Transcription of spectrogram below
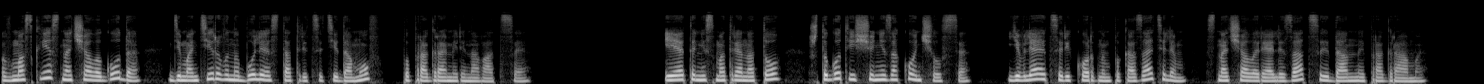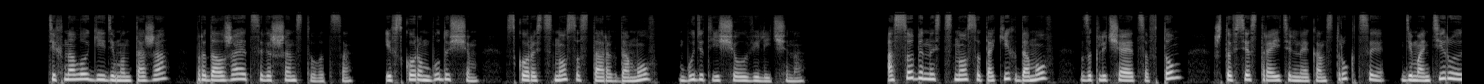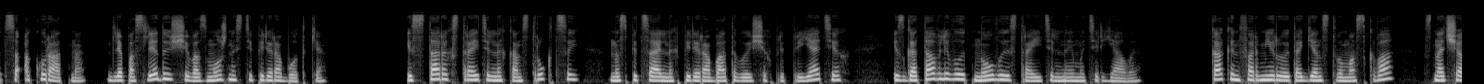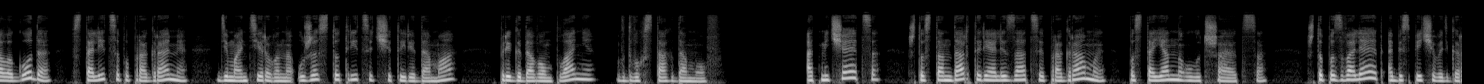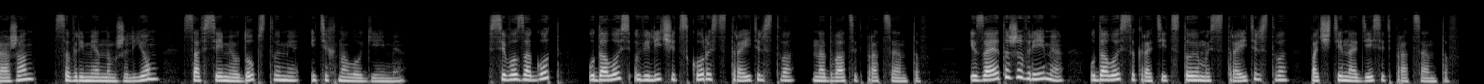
В Москве с начала года демонтировано более 130 домов по программе реновации. И это несмотря на то, что год еще не закончился, является рекордным показателем с начала реализации данной программы. Технологии демонтажа продолжают совершенствоваться, и в скором будущем скорость сноса старых домов будет еще увеличена. Особенность сноса таких домов заключается в том, что все строительные конструкции демонтируются аккуратно для последующей возможности переработки. Из старых строительных конструкций на специальных перерабатывающих предприятиях изготавливают новые строительные материалы. Как информирует агентство «Москва», с начала года в столице по программе демонтировано уже 134 дома при годовом плане в 200 домов. Отмечается, что стандарты реализации программы постоянно улучшаются – что позволяет обеспечивать горожан современным жильем со всеми удобствами и технологиями. Всего за год удалось увеличить скорость строительства на 20%, и за это же время удалось сократить стоимость строительства почти на 10%.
